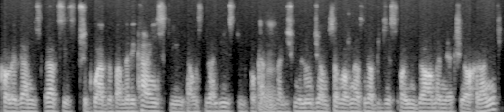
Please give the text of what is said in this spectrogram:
kolegami z pracy z przykładów amerykańskich, australijskich, pokazywaliśmy ludziom, co można zrobić ze swoim domem, jak się ochronić,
